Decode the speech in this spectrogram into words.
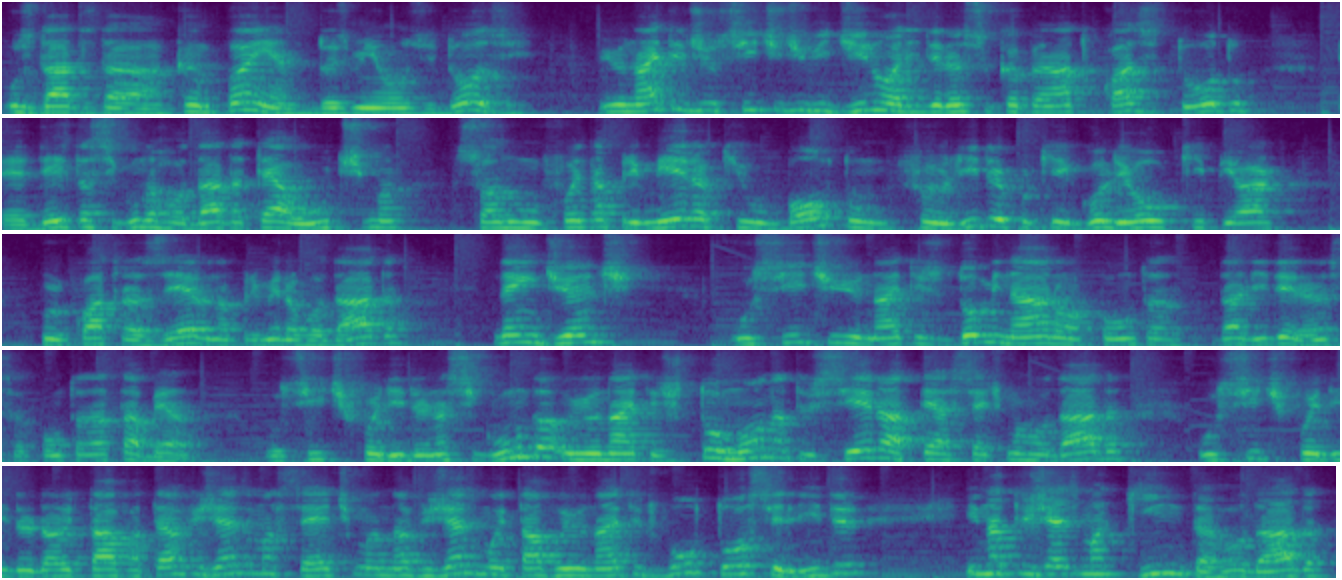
os dados da campanha 2011-12. O United e o City dividiram a liderança do campeonato quase todo, é, desde a segunda rodada até a última. Só não foi na primeira que o Bolton foi o líder, porque goleou o QPR por 4 a 0 na primeira rodada. Daí em diante, o City e o United dominaram a ponta da liderança, a ponta da tabela. O City foi líder na segunda, o United tomou na terceira até a sétima rodada o City foi líder da oitava até a 27 Na 28 o United voltou a ser líder. E na 35 rodada,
